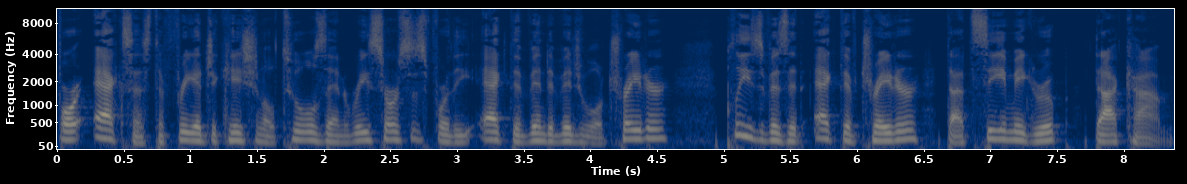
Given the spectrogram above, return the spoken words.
For access to free educational tools and resources for the active individual trader, please visit activetrader.cmegroup.com com.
